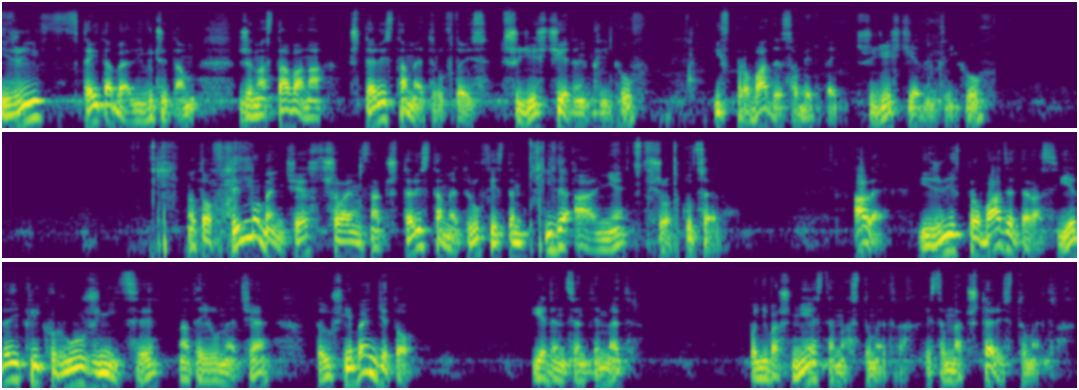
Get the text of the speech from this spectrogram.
Jeżeli w tej tabeli wyczytam, że nastawa na 400 metrów to jest 31 klików i wprowadzę sobie tutaj 31 klików, no to w tym momencie, strzelając na 400 metrów, jestem idealnie w środku celu. Ale jeżeli wprowadzę teraz jeden klik różnicy na tej lunecie, to już nie będzie to 1 cm, ponieważ nie jestem na 100 metrach, jestem na 400 metrach.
